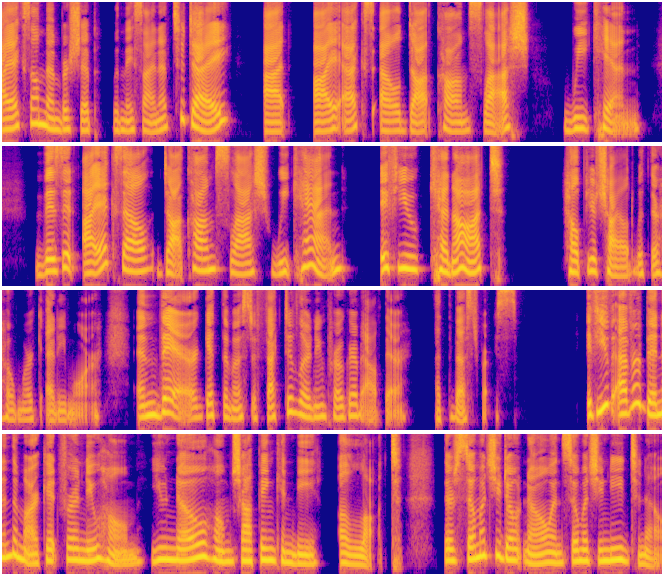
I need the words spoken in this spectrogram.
IXL membership when they sign up today at IXL.com slash we can. Visit IXL.com slash we can if you cannot help your child with their homework anymore. And there, get the most effective learning program out there at the best price. If you've ever been in the market for a new home, you know home shopping can be a lot. There's so much you don't know and so much you need to know.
